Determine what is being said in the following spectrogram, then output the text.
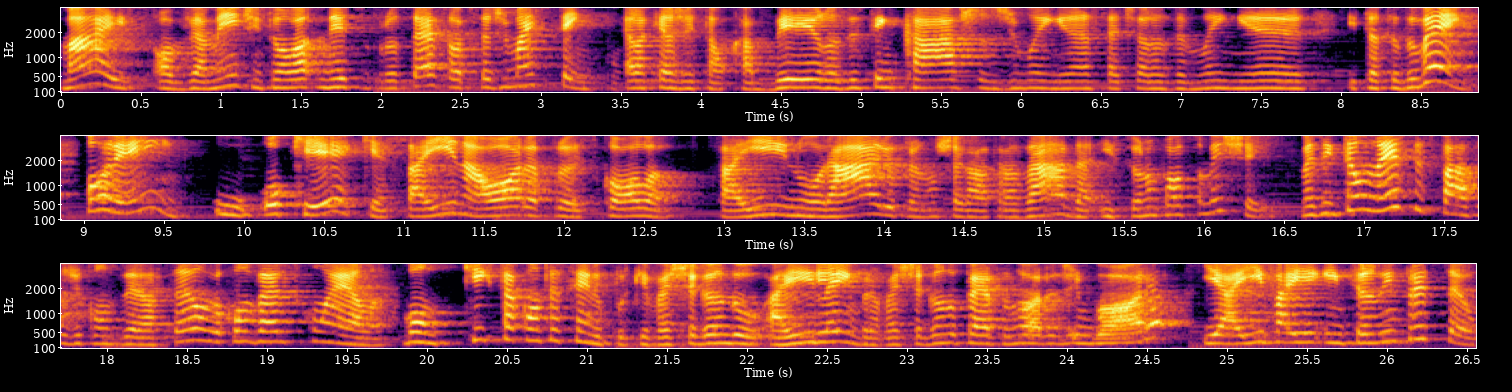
Mas, obviamente, então ela, nesse processo ela precisa de mais tempo. Ela quer ajeitar o cabelo, às vezes tem cachos de manhã, às 7 horas da manhã, e tá tudo bem. Porém, o o que, que é sair na hora para a escola sair no horário para não chegar atrasada, isso eu não posso mexer. Mas então, nesse espaço de consideração, eu converso com ela. Bom, o que está acontecendo? Porque vai chegando, aí lembra, vai chegando perto na hora de ir embora, e aí vai entrando em pressão.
